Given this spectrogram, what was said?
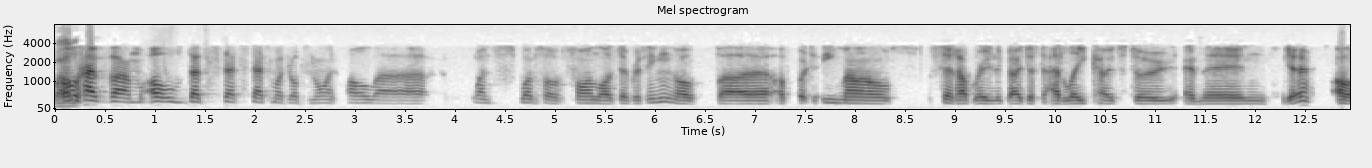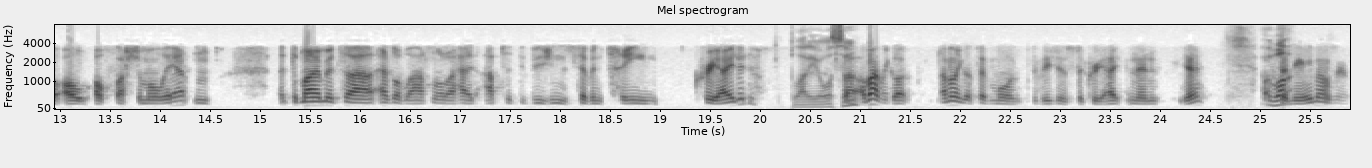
I'll have. Um, I'll. That's that's that's my job tonight. I'll. Uh, once once I've finalised everything, I've uh, I've got emails set up ready to go just to add lead codes to, and then yeah, I'll I'll, I'll flush them all out. And at the moment, uh, as of last night, I had up to Division 17 created. bloody So awesome. I've only got I've only got seven more divisions to create, and then yeah, I'll Well- send the emails out.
